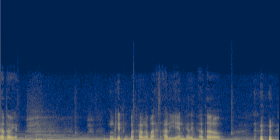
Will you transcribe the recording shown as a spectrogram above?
gak tau ya. Mungkin bakal ngebahas alien kali atau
